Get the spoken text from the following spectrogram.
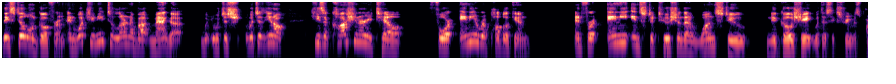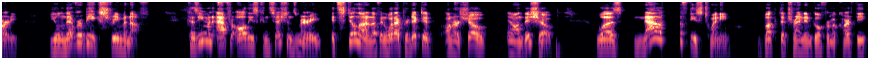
they still won't go for him. And what you need to learn about MAGA, which is which is you know, he's a cautionary tale for any Republican and for any institution that wants to negotiate with this extremist party. You'll never be extreme enough. Because even after all these concessions, Mary, it's still not enough. And what I predicted on our show and on this show was now if these 20 buck the trend and go for McCarthy,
